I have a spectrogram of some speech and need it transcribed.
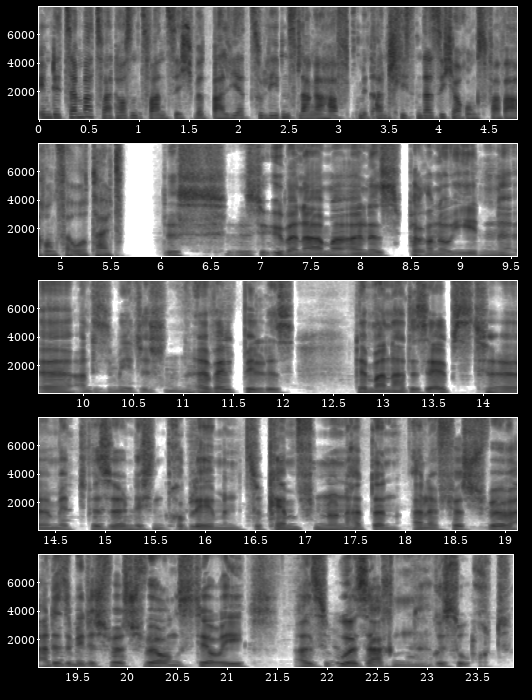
Im Dezember 2020 wird Baljet zu lebenslanger Haft mit anschließender Sicherungsverwahrung verurteilt. Das ist die Übernahme eines paranoiden äh, antisemitischen äh, Weltbildes. Der Mann hatte selbst äh, mit persönlichen Problemen zu kämpfen und hat dann eine Verschwör antisemitische Verschwörungstheorie als Ursachen gesucht.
